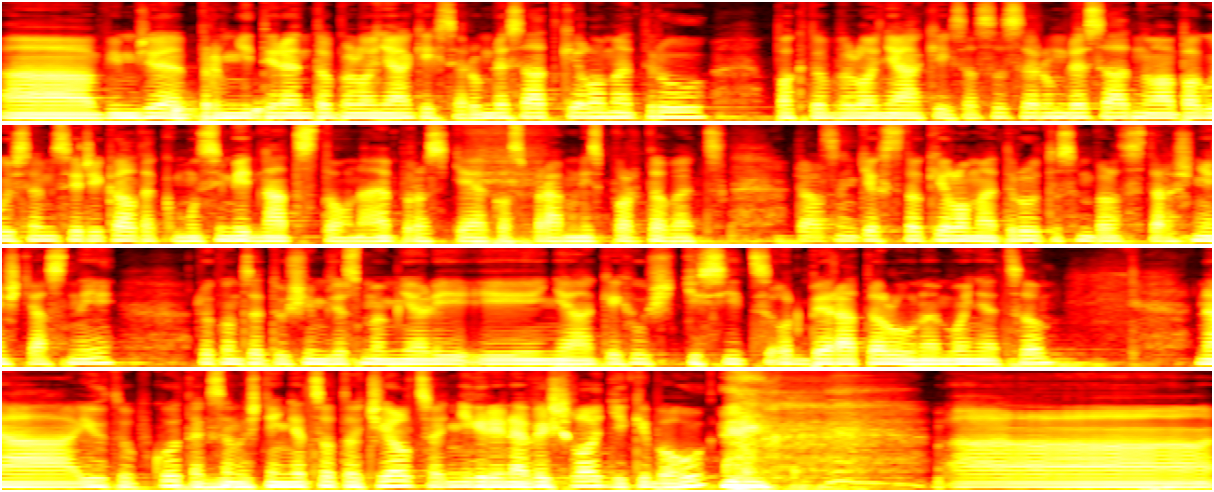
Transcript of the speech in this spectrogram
A vím, že první týden to bylo nějakých 70 kilometrů, pak to bylo nějakých zase 70, no a pak už jsem si říkal, tak musím jít nad 100, ne, prostě jako správný sportovec. Dal jsem těch 100 kilometrů, to jsem byl strašně šťastný, dokonce tuším, že jsme měli i nějakých už tisíc odběratelů nebo něco na YouTubeku, tak jsem mhm. ještě něco točil, co nikdy nevyšlo, díky bohu. A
